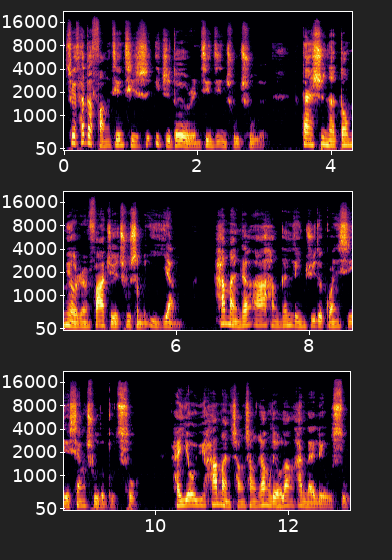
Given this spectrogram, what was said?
所以他的房间其实是一直都有人进进出出的。但是呢，都没有人发觉出什么异样。哈满跟阿航跟邻居的关系也相处的不错，还由于哈满常常让流浪汉来留宿，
